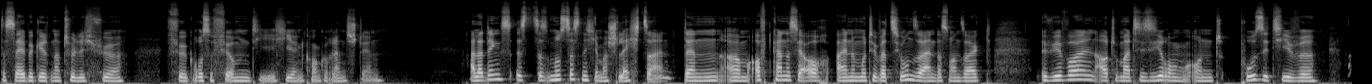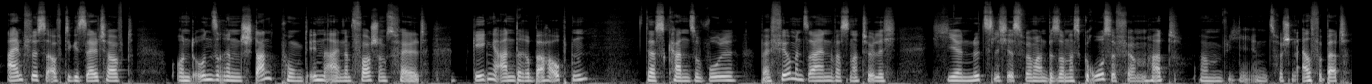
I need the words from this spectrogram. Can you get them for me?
Dasselbe gilt natürlich für, für große Firmen, die hier in Konkurrenz stehen. Allerdings ist das, muss das nicht immer schlecht sein, denn ähm, oft kann es ja auch eine Motivation sein, dass man sagt, wir wollen Automatisierung und positive Einflüsse auf die Gesellschaft und unseren Standpunkt in einem Forschungsfeld gegen andere behaupten. Das kann sowohl bei Firmen sein, was natürlich hier nützlich ist, wenn man besonders große Firmen hat, ähm, wie inzwischen Alphabet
